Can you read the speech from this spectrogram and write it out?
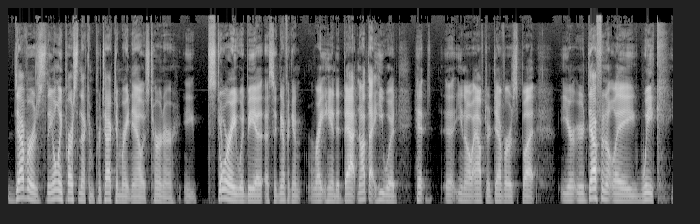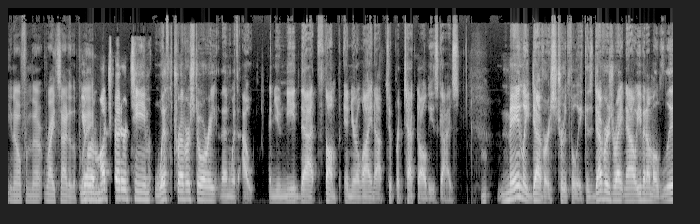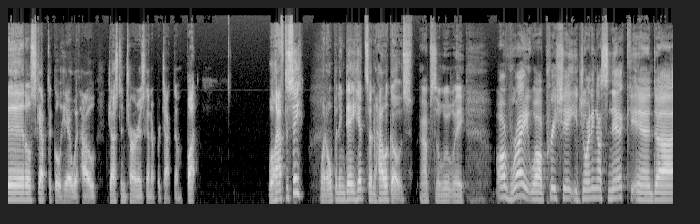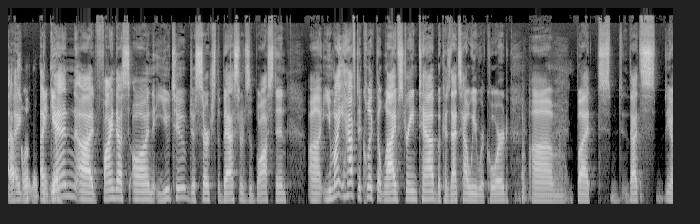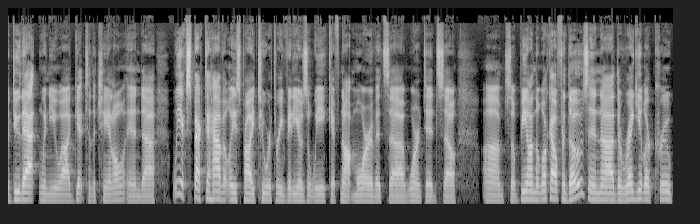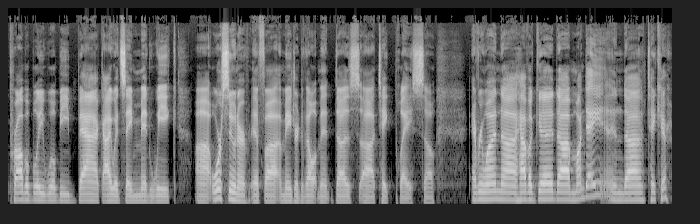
Devers, the only person that can protect him right now is Turner. He, Story yep. would be a, a significant right handed bat. Not that he would hit, uh, you know, after Devers, but you're you're definitely weak, you know, from the right side of the plate. You're a much better team with Trevor Story than without, and you need that thump in your lineup to protect all these guys. M- mainly Devers, truthfully, because Devers right now, even I'm a little skeptical here with how Justin Turner is going to protect them, but we'll have to see when opening day hits and how it goes. Absolutely. All right. Well, appreciate you joining us, Nick. And uh, Absolutely. Again, uh, find us on YouTube. Just search the Bastards of Boston. Uh, you might have to click the live stream tab because that's how we record. Um, but that's you know do that when you uh, get to the channel, and uh, we expect to have at least probably two or three videos a week, if not more, if it's uh, warranted. So. Um, so be on the lookout for those, and uh, the regular crew probably will be back. I would say midweek uh, or sooner if uh, a major development does uh, take place. So everyone uh, have a good uh, Monday and take care.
